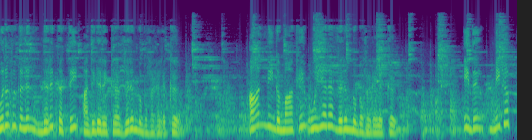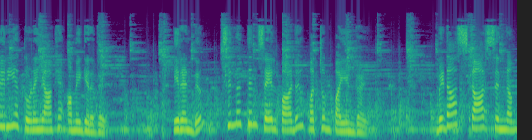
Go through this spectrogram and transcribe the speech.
உறவுகளில் நெருக்கத்தை அதிகரிக்க விரும்புபவர்களுக்கு ஆன்மீகமாக உயர விரும்புபவர்களுக்கு இது மிகப்பெரிய துணையாக அமைகிறது. இரண்டு சின்னத்தின் செயல்பாடு மற்றும் பயன்கள். விடாஸ் ஸ்டார் சின்னம்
